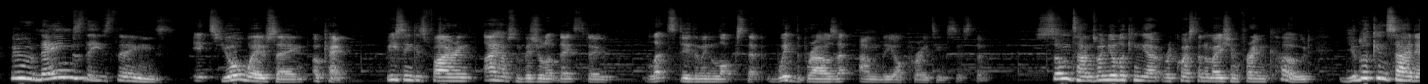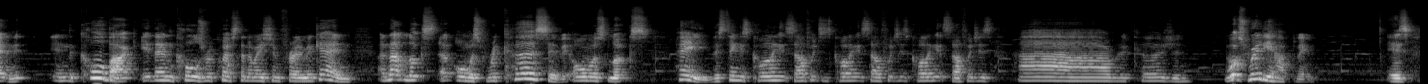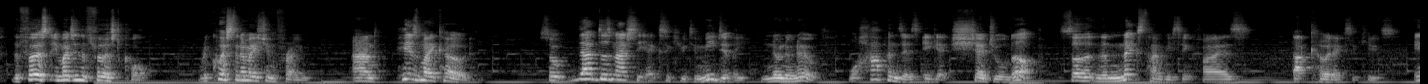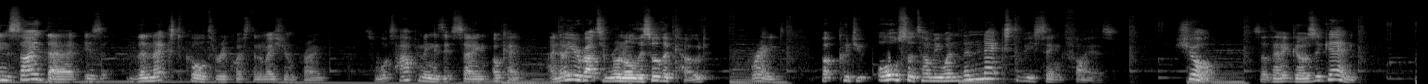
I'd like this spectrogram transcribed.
Who names these things? It's your way of saying, okay, vsync is firing, I have some visual updates to do, let's do them in lockstep with the browser and the operating system. Sometimes when you're looking at request animation frame code, you look inside it and it, in the callback, it then calls request animation frame again, and that looks almost recursive. It almost looks hey, this thing is calling itself, which is calling itself, which is calling itself, which is, ah, recursion. What's really happening is the first, imagine the first call, request animation frame, and here's my code. So that doesn't actually execute immediately. No, no, no. What happens is it gets scheduled up so that the next time vsync fires, that code executes. Inside there is the next call to request animation frame. So what's happening is it's saying, okay, I know you're about to run all this other code, great, but could you also tell me when the next vsync fires? Sure. So then it goes again,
